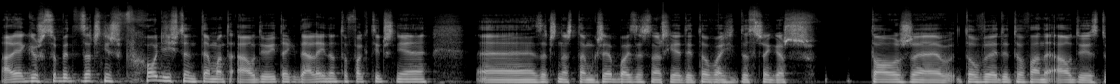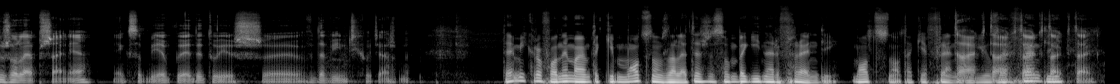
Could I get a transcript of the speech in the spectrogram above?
Ale jak już sobie zaczniesz wchodzić w ten temat audio i tak dalej, no to faktycznie e, zaczynasz tam grzebać, zaczynasz je edytować i dostrzegasz to, że to wyedytowane audio jest dużo lepsze, nie? Jak sobie je wyedytujesz e, w DaVinci chociażby. Te mikrofony mają taką mocną zaletę, że są beginner friendly. Mocno takie friendly, Tak, user tak, tak, friendly, tak, tak.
